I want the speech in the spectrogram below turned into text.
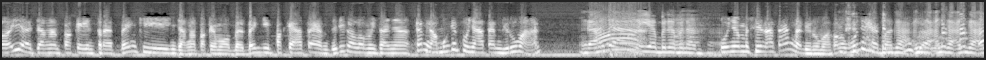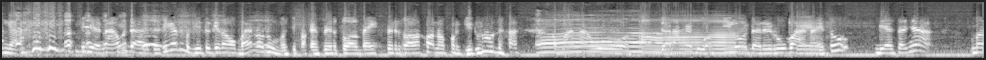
Oh iya, jangan pakai internet banking, jangan pakai mobile banking, pakai ATM. Jadi kalau misalnya kan nggak mungkin punya ATM di rumah kan? Enggak ada. Oh, iya benar-benar. Punya mesin ATM nggak di rumah? Kalau punya hebat Enggak, juga. enggak, enggak, enggak, enggak. iya, nah udah. Jadi kan begitu kita mau bayar, aduh mesti pakai virtual bank, virtual account, oh, pergi dulu dah ke mana? Oh, jaraknya 2 kilo dari rumah. Oke. Nah itu biasanya me-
